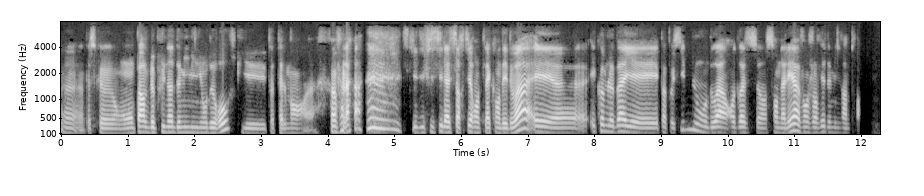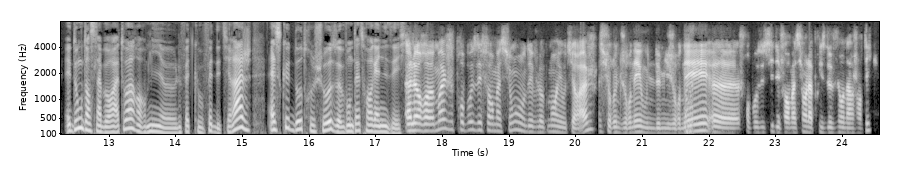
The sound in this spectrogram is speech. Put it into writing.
euh, parce qu'on parle de plus d'un demi million d'euros, ce qui est totalement euh, voilà, ce qui est difficile à sortir en claquant des doigts et, euh, et comme le bail est pas possible, nous on doit on doit s'en aller avant janvier 2023. Et donc, dans ce laboratoire, hormis euh, le fait que vous faites des tirages, est-ce que d'autres choses vont être organisées? Alors, euh, moi, je propose des formations au développement et au tirage sur une journée ou une demi-journée. Euh, je propose aussi des formations à la prise de vue en argentique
